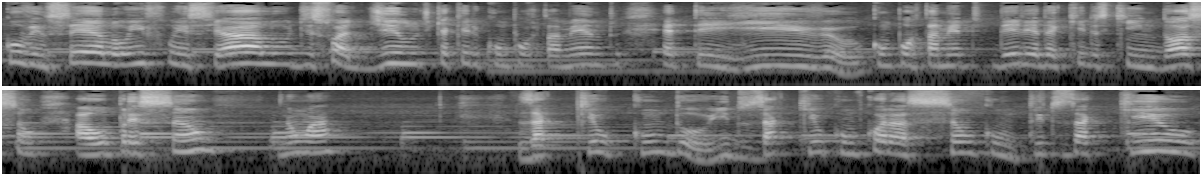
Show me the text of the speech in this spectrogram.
convencê-lo ou influenciá-lo, dissuadi-lo de que aquele comportamento é terrível. O comportamento dele é daqueles que endossam a opressão. Não há. Zaqueu condoído, Zaqueu com coração contrito, Zaqueu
